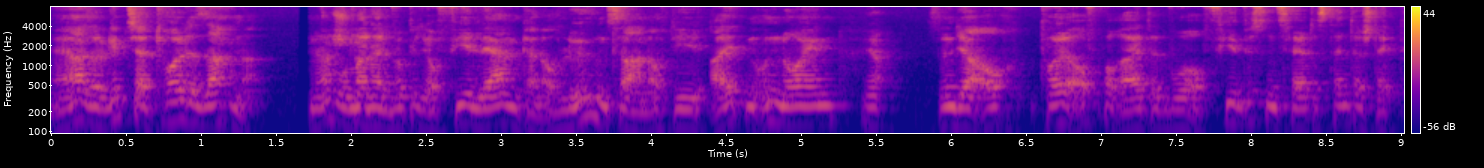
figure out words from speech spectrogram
Ja, also da gibt es ja tolle Sachen, ne? wo man halt wirklich auch viel lernen kann. Auch Löwenzahn, auch die alten und neuen Ja. Sind ja auch toll aufbereitet, wo auch viel Wissenswertes dahinter steckt.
